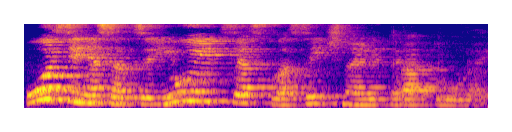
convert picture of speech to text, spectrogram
осінь асоціюється з класичною літературою.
